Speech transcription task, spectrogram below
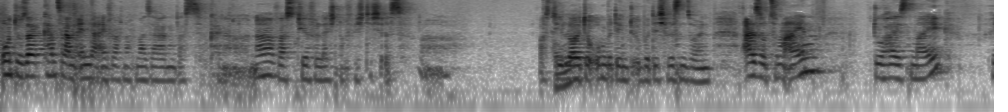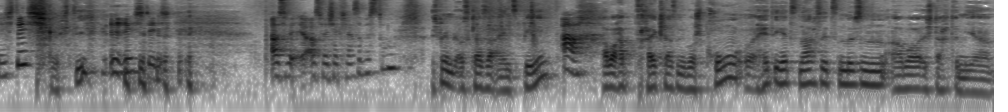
Und du sag, kannst ja am Ende einfach nochmal sagen, was, keine Ahnung, ne, was dir vielleicht noch wichtig ist. Äh, was die Okay. Leute unbedingt über dich wissen sollen. Also zum einen, du heißt Mike, richtig? Richtig? richtig. Aus, aus welcher Klasse bist du? Ich bin aus Klasse 1b, Ach. aber habe drei Klassen übersprungen. Hätte jetzt nachsitzen müssen, aber ich dachte mir,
